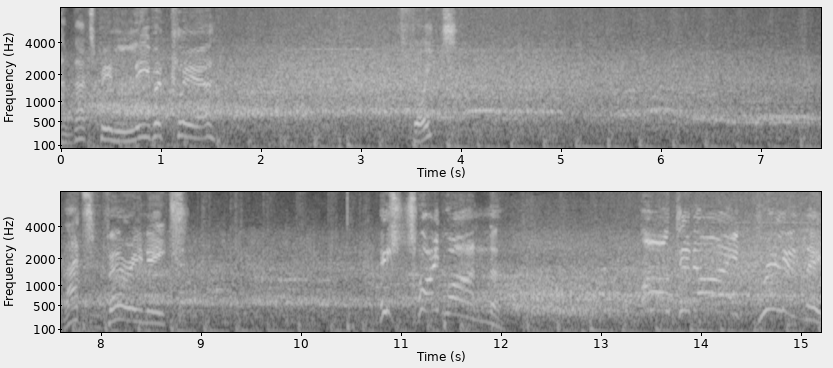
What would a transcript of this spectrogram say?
And that's been levered clear. Foyth. That's very neat. He's tried one! Oh, denied! Brilliantly!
